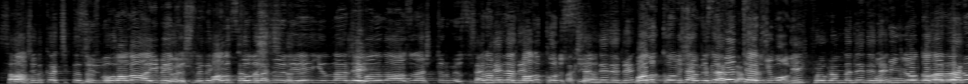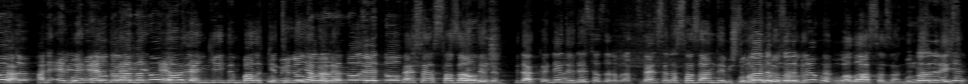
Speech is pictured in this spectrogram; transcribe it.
Savcılık açıkladı. Siz bu balığı ayıp ediyorsunuz. Balık konuşmuyor açıkladı. diye yıllarca şey, balığın ağzını açtırmıyorsunuz. Sen Bırak ne dedin? Balık konuşsun bak, ya. sen ne dedin? Balık konuşamıyorsa ben tercih olayım. İlk programda ne dedin? Bu milyon dolarla ne oldu? Hani eline eldiven giydin balık getirdin ya böyle. Evet ne olmuş? Ben sana sazan dedim. Bir dakika ne dedin? Ben sana sazan demiştim. Bunlar ne? Bunları biliyor musun? Balığa sazan demiştim. Bunlara ne diyeceğim?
